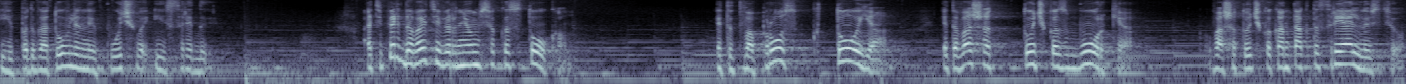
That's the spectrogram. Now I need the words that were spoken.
и подготовленной почвы и среды. А теперь давайте вернемся к истокам. Этот вопрос «Кто я?» – это ваша точка сборки, ваша точка контакта с реальностью.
